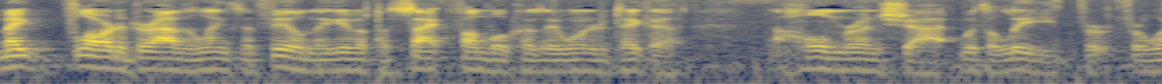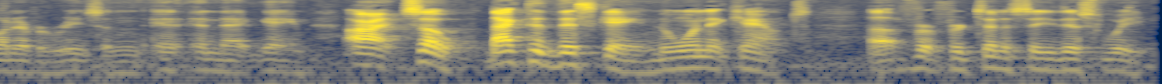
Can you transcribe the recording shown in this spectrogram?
make Florida drive the length of the field, and they give up a sack fumble because they wanted to take a, a home run shot with a lead for, for whatever reason in, in that game. All right, so back to this game, the one that counts uh, for, for Tennessee this week.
